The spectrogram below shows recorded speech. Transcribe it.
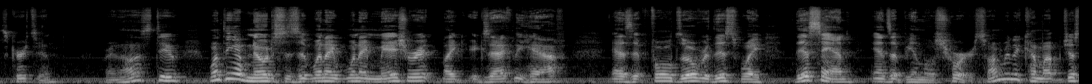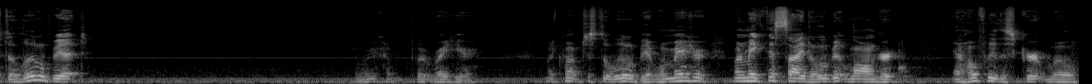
skirts in. Right now let's do one thing I've noticed is that when I when I measure it like exactly half, as it folds over this way, this end ends up being a little shorter. So I'm gonna come up just a little bit we're gonna put it right here. I'm gonna come up just a little bit. We'll measure, I'm gonna make this side a little bit longer and hopefully the skirt will,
